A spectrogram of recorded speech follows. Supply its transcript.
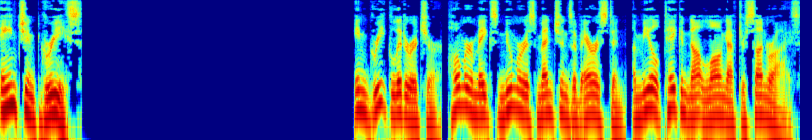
Ancient Greece In Greek literature, Homer makes numerous mentions of Ariston, a meal taken not long after sunrise.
